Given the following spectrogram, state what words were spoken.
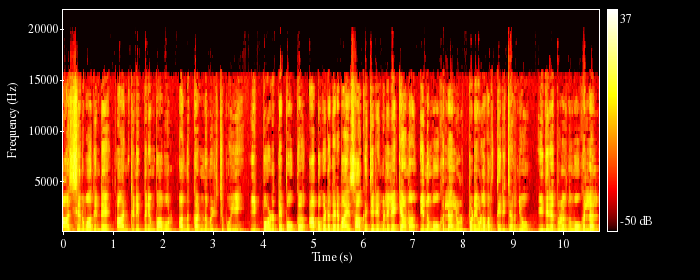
ആശീർവാദിന്റെ ആന്റണി പെരുമ്പാവൂർ അന്ന് കണ്ണുമിഴിച്ചുപോയി. ഇപ്പോഴത്തെ പോക്ക് അപകടകരമായ സാഹചര്യങ്ങളിലേക്കാണ് എന്ന് മോഹൻലാൽ ഉൾപ്പെടെയുള്ളവർ തിരിച്ചറിഞ്ഞു. ഇതിനെ തുടർന്ന് മോഹൻലാൽ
